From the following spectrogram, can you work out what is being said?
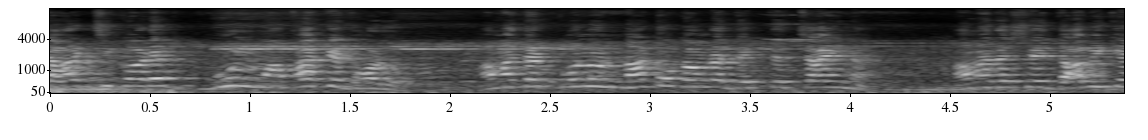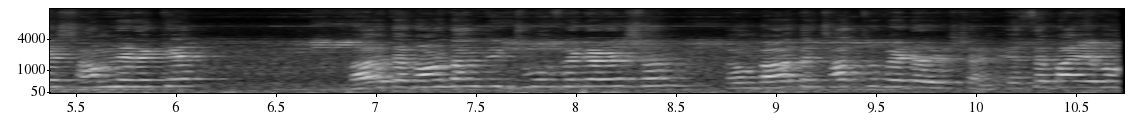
চার্জি করে, মূল মাথাকে ধরো। আমাদের কোনো নাটক আমরা দেখতে চাই না। আমাদের সেই দাবিকে সামনে রেখে ভারতের গণতান্ত্রিক যুব ফেডারেশন এবং ভারতের ছাত্র ফেডারেশন, এসএফআই এবং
